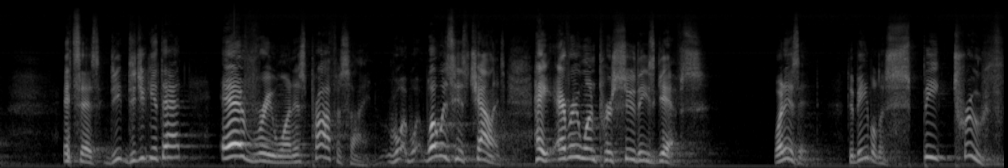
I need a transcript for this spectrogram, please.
it says, did you get that? Everyone is prophesying. What, what was his challenge? Hey, everyone pursue these gifts. What is it? To be able to speak truth.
